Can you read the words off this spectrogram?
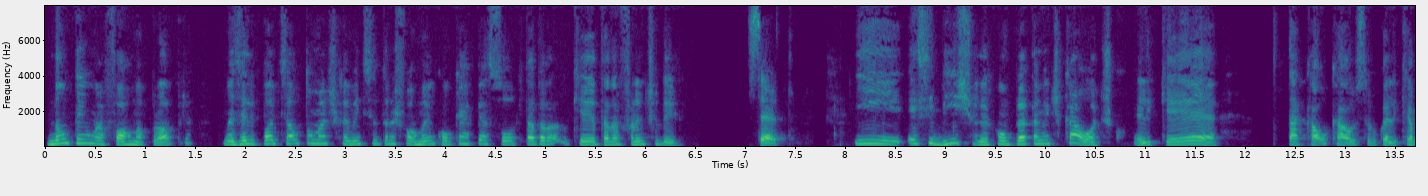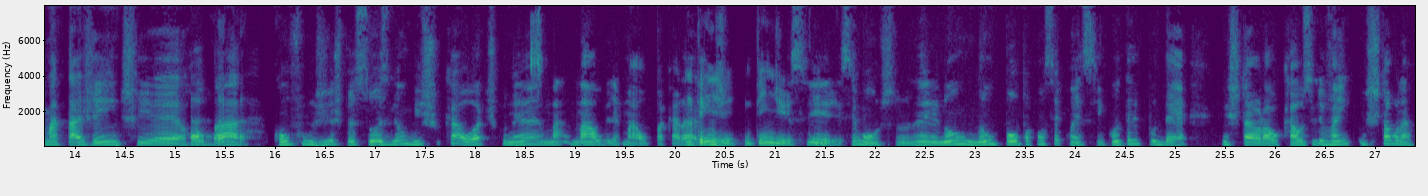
não tem uma forma própria, mas ele pode automaticamente se transformar em qualquer pessoa que está que tá na frente dele. Certo. E esse bicho é completamente caótico. Ele quer tacar o caos, sabe? ele quer matar gente, é, roubar, confundir as pessoas. Ele é um bicho caótico, né? Mal, ele é mal pra caralho. Entendi, entendi. Esse, esse monstro, né? Ele não, não poupa consequências. Enquanto ele puder instaurar o caos, ele vai instaurar.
